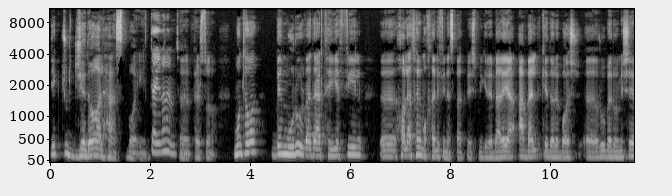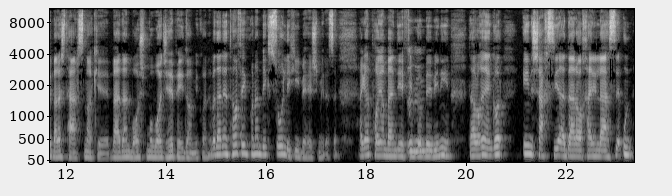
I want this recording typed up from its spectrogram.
یک جور جدال هست با این دقیقا همینطوره. پرسونا. منتها به مرور و در طی فیلم حالت های مختلفی نسبت بهش می‌گیره. برای اول که داره باش روبرو میشه براش ترسناکه. بعدا باش مواجهه پیدا می‌کنه. و در انتها فکر کنم به یک صلحی بهش می‌رسه. اگر پایان بندی فیلم رو ببینیم در واقع انگار این شخصیت در آخرین لحظه اون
